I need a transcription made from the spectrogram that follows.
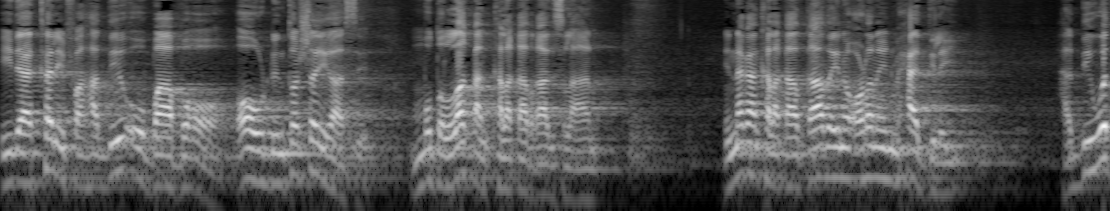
idaa talifa haddii uu baaba'o oo uu dhinto shaygaasi mutlaqan kala qaadqaadis la'aan. Innagaan kala qaadqaadayna odhanayn maxaa dilay haddii wad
